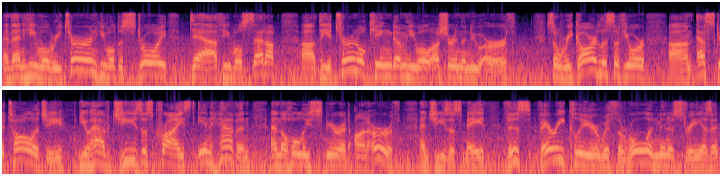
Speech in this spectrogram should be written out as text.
and then he will return, he will destroy death, he will set up uh, the eternal kingdom, he will usher in the new earth. So, regardless of your um, eschatology, you have Jesus Christ in heaven and the Holy Spirit on earth. And Jesus made this very clear with the role in ministry as it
